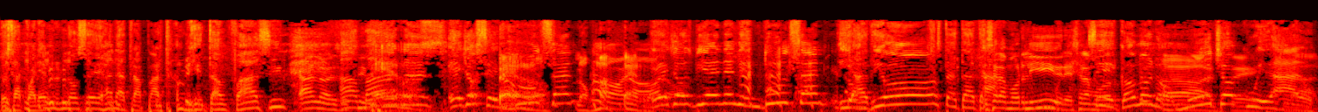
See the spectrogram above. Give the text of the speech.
Los acuarianos no se dejan atrapar también tan fácil. Ah, no, eso sí. Amarran, ellos se endulzan. Ellos vienen, endulzan y adiós, ta, ta, ta. Es el amor libre, es el amor. Sí, cómo no, Ah, mucho sí, cuidado.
